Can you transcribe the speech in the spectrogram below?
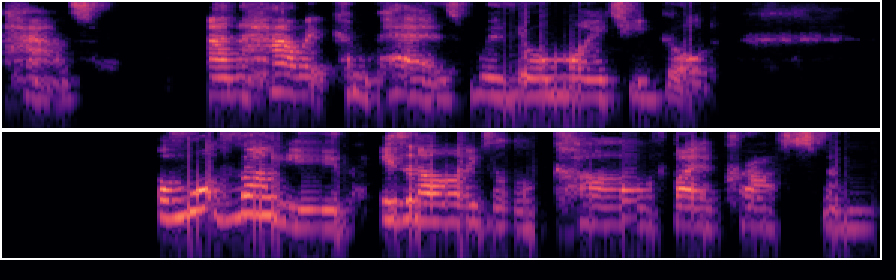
has and how it compares with your mighty God. Of what value is an idol carved by a craftsman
